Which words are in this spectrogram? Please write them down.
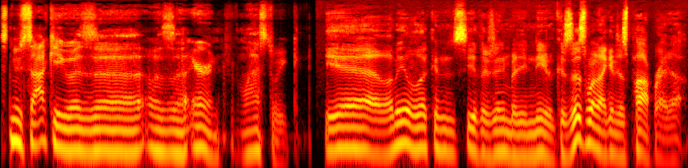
Snusaki was uh was uh, Aaron from last week. Yeah, let me look and see if there's anybody new because this one I can just pop right up.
